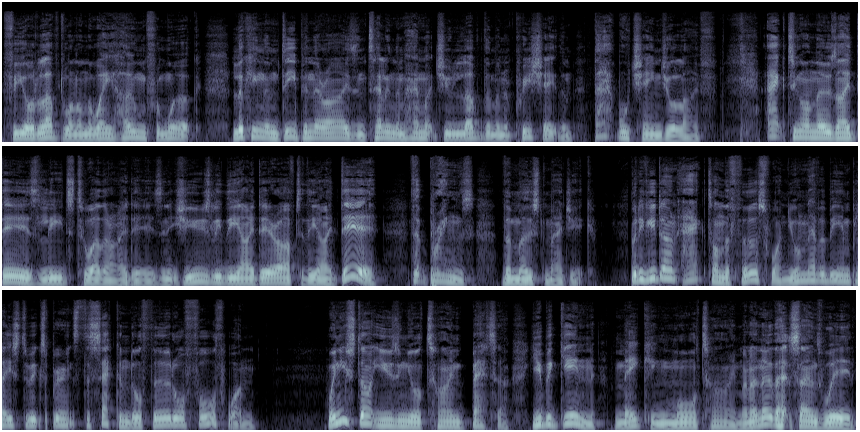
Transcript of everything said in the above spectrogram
for your loved one on the way home from work, looking them deep in their eyes and telling them how much you love them and appreciate them, that will change your life. Acting on those ideas leads to other ideas, and it's usually the idea after the idea that brings the most magic. But if you don't act on the first one, you'll never be in place to experience the second or third or fourth one. When you start using your time better, you begin making more time. And I know that sounds weird.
